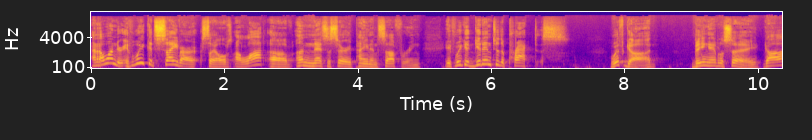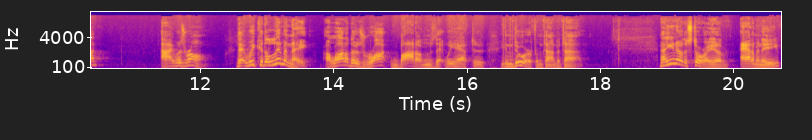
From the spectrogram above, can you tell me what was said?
And I wonder if we could save ourselves a lot of unnecessary pain and suffering if we could get into the practice with God, being able to say, God, I was wrong. That we could eliminate a lot of those rock bottoms that we have to endure from time to time. Now, you know the story of Adam and Eve.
